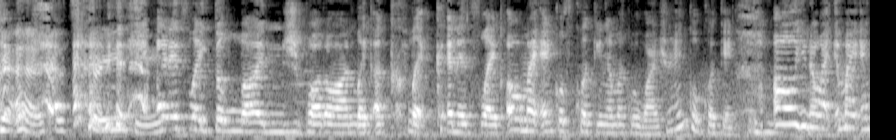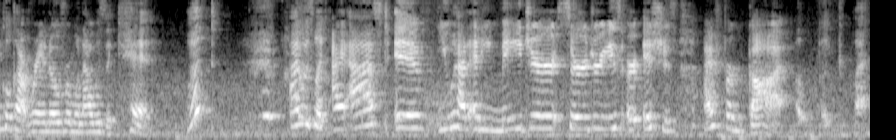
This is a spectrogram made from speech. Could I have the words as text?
Yes, it's crazy. and it's like the lunge, but on like a click, and it's like, oh, my ankle's clicking. I'm like, well, why is your ankle clicking? Mm-hmm. Oh, you know, I, my ankle got ran over when I was a kid. What? I was like, I asked if you had any major surgeries or issues. I forgot. Like, what?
